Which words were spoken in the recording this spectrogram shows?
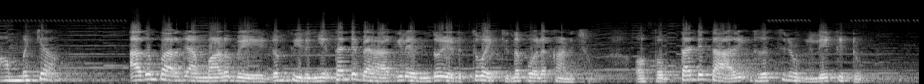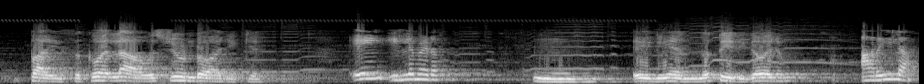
അമ്മയ്ക്കാ? അതും പറഞ്ഞ് അമ്മാൾ വേഗം തിരിഞ്ഞ് തന്റെ ബാഗിൽ എന്തോ എടുത്തു വയ്ക്കുന്ന പോലെ കാണിച്ചു. ഒപ്പം തന്റെ താലി ഡ്രസ്സിനുള്ളിലേക്ക് ഇട്ടു. പൈസക്ക് വല്ല ആവശ്യമുണ്ടോ ആര്യക്ക് ഏയ് ഇല്ല മേഡം. ഇനി എന്ന് തിരികെ വരും. അറിയില്ല.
